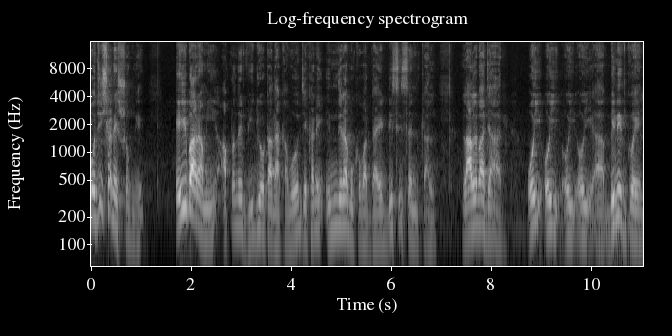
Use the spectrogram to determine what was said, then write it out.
পজিশনের সঙ্গে এইবার আমি আপনাদের ভিডিওটা দেখাবো যেখানে ইন্দিরা মুখোপাধ্যায় ডিসি সেন্ট্রাল লালবাজার, ওই ওই ওই ওই বিনীত গোয়েল,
